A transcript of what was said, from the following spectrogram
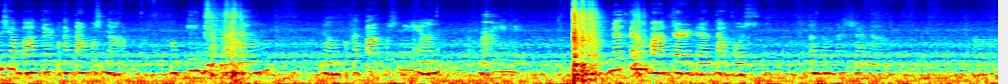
Lang siya, butter, pagkatapos na mag-init ka ng, ng pagkatapos niyan, mag-init, melt ka ng butter, then tapos, ano na siya na, ah,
